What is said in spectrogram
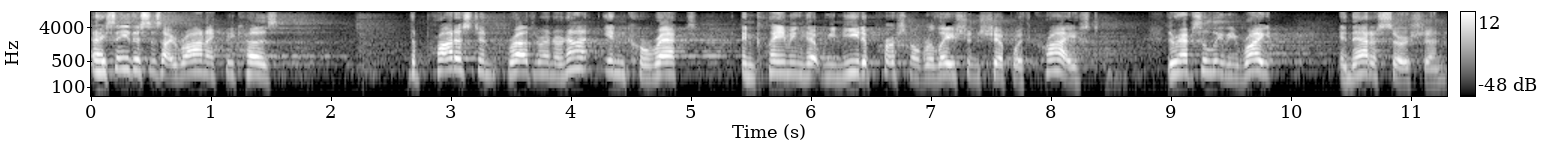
And I say this is ironic because the Protestant brethren are not incorrect in claiming that we need a personal relationship with Christ. They're absolutely right in that assertion.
